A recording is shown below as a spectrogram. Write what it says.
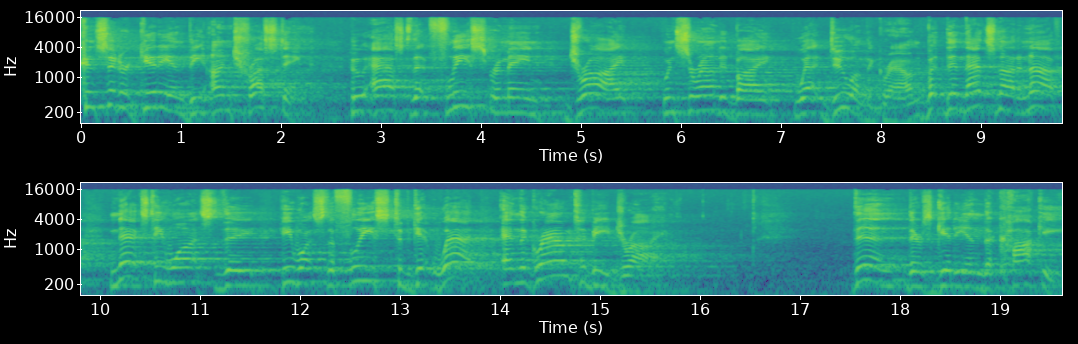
Consider Gideon the untrusting, who asked that fleece remain dry when surrounded by wet dew on the ground. But then that's not enough. Next, he wants the, he wants the fleece to get wet and the ground to be dry. Then there's Gideon the cocky.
